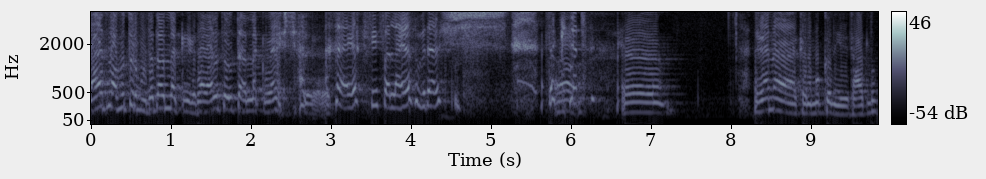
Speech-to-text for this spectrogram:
لا يطلع موتو ريمونتادا قال لك قلت قال لك ماشي. أيوه في فلاحين بتاع سكت غانا كانوا ممكن يتعادلوا.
